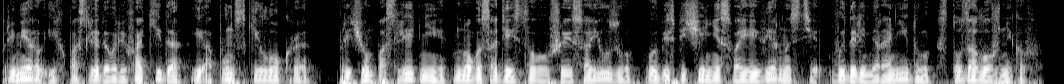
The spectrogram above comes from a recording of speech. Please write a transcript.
К примеру их последовали Факида и Апунские локры – причем последние, много содействовавшие Союзу, в обеспечении своей верности выдали Мирониду 100 заложников.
